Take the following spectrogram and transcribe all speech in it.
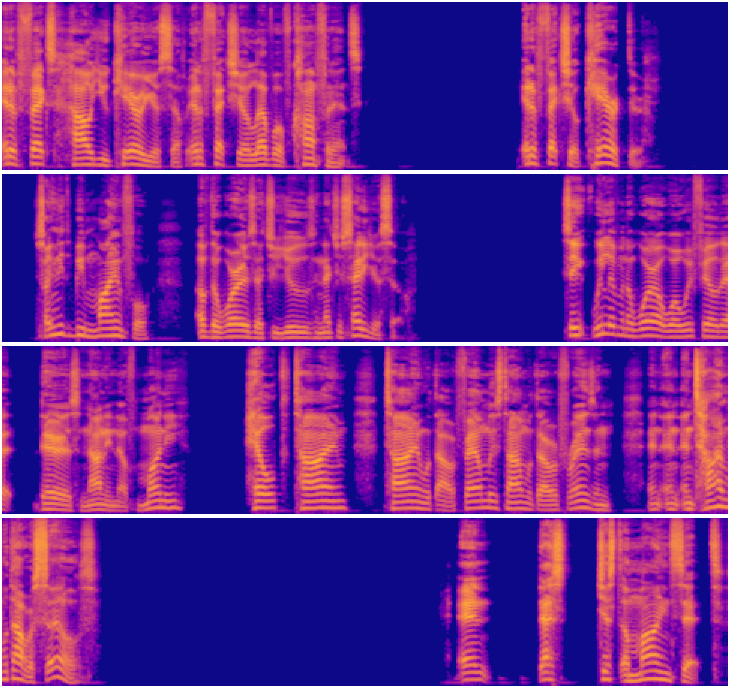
It affects how you carry yourself. It affects your level of confidence. It affects your character. So you need to be mindful of the words that you use and that you say to yourself. See, we live in a world where we feel that there is not enough money, health, time, time with our families, time with our friends, and and and, and time with ourselves. And that's just a mindset.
